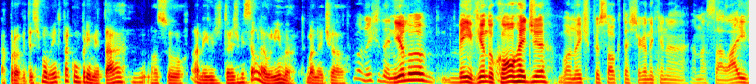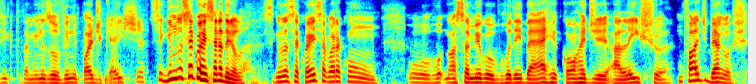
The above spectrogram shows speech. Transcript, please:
Aproveita esse momento para cumprimentar nosso amigo de transmissão, Léo Lima. Boa noite, Léo. Boa noite, Danilo. Bem-vindo, Conrad. Boa noite, pessoal que está chegando aqui na, na, nossa live, que está também nos ouvindo em podcast. Seguimos a sequência, né, Danilo? Seguimos a sequência agora com o nosso amigo RudeiBR, Conrad Aleixo. Vamos falar de Bengals.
